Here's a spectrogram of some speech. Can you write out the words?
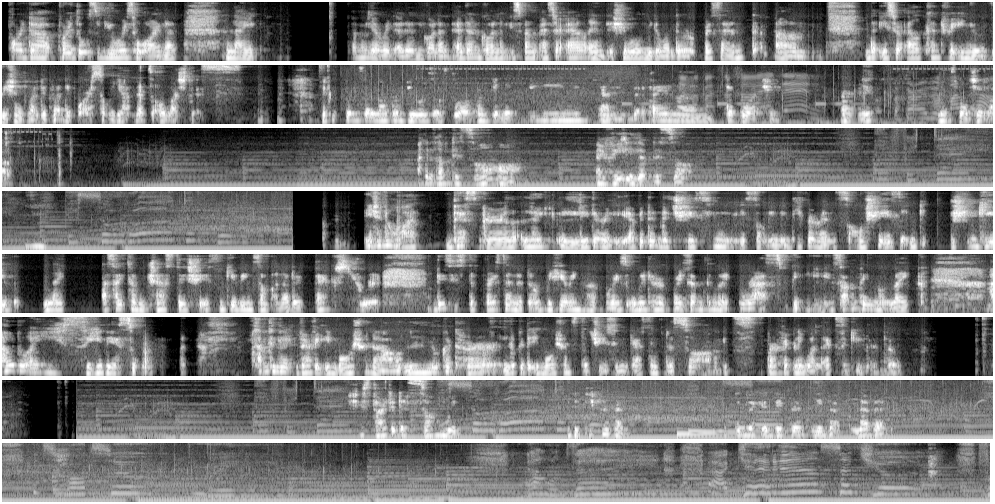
for the for those viewers who are not like familiar with Eden Golan, Eden Golan is from Israel and she will be the one to represent um, the Israel country in Eurovision 2024. So yeah, let's all watch this. Because there's a lot of viewers as well from Philippines and Thailand that watching. Alright, let's watch it out. I love this song. I really love this song. You know what? This girl, like literally, every time that she's singing a song in a different song, she is she give like aside from justice, she is giving some another texture. This is the first time that I'll be hearing her voice with her voice something like raspy, something like how do I say this? Something like very emotional. Look at her. Look at the emotions that she's investing to the song. It's perfectly well executed though. She started a song with, with a different, it like a different level.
